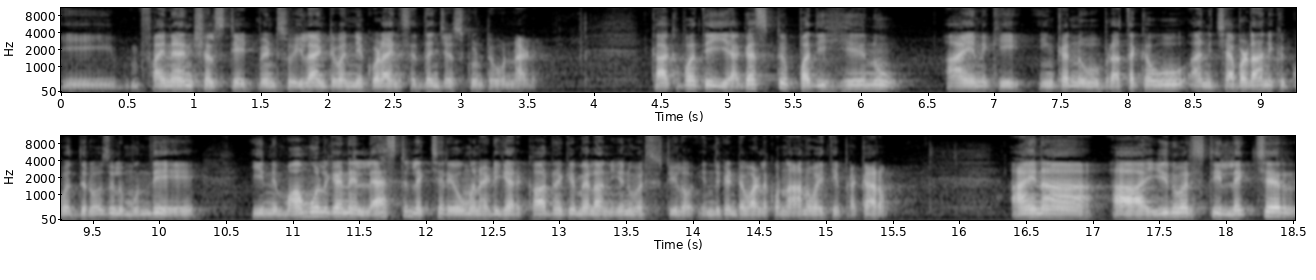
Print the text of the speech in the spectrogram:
ఈ ఫైనాన్షియల్ స్టేట్మెంట్స్ ఇలాంటివన్నీ కూడా ఆయన సిద్ధం చేసుకుంటూ ఉన్నాడు. కాకపోతే ఈ ఆగస్టు పదిహేను ఆయనకి ఇంకా నువ్వు బ్రతకవు అని చెప్పడానికి కొద్ది రోజుల ముందే ఈయన మామూలుగానే లాస్ట్ లెక్చర్ ఇవ్వమని అడిగారు కార్నకి మెలాన్ యూనివర్సిటీలో ఎందుకంటే వాళ్ళకున్న ఆనవాయితీ ప్రకారం. ఆయన ఆ యూనివర్సిటీ లెక్చర్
